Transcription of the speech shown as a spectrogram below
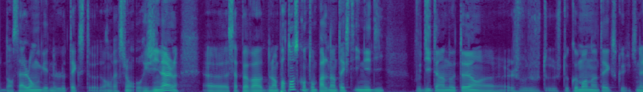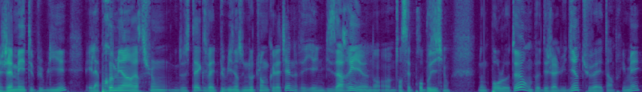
dans, sa langue et le texte en version originale, euh, ça peut avoir de l'importance quand on parle d'un texte inédit vous dites à un auteur, je, te, commande un texte qui n'a jamais été publié, et la première version de ce texte va être publiée dans une autre langue que la tienne. Il y a une bizarrerie dans, dans cette proposition. Donc pour l'auteur, on peut déjà lui dire, tu vas être imprimé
